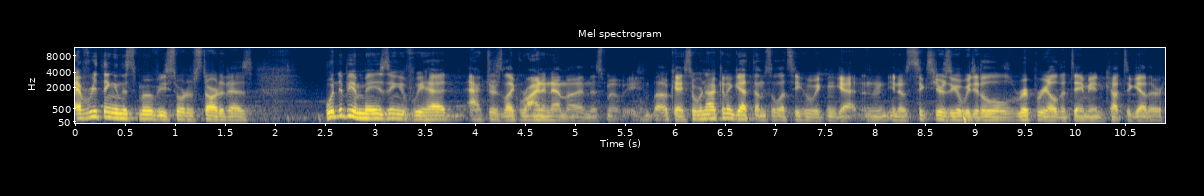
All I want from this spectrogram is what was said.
everything in this movie sort of started as, wouldn't it be amazing if we had actors like Ryan and Emma in this movie? Okay, so we're not going to get them, so let's see who we can get. And you know, six years ago we did a little rip reel that Damien cut together,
